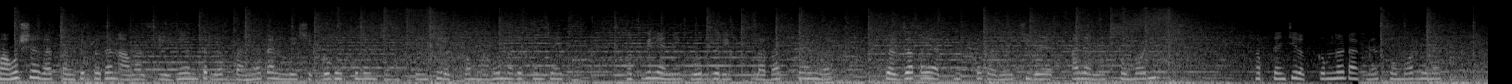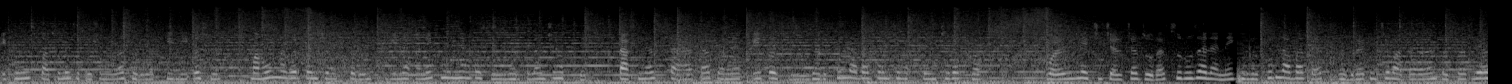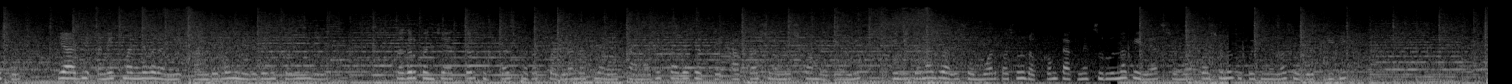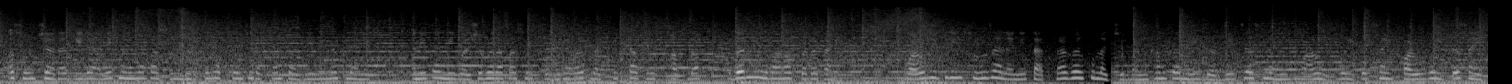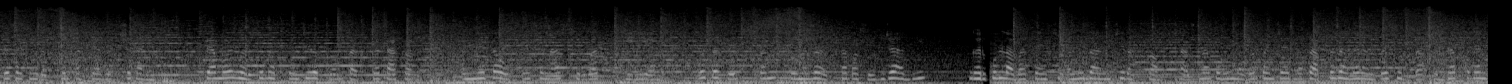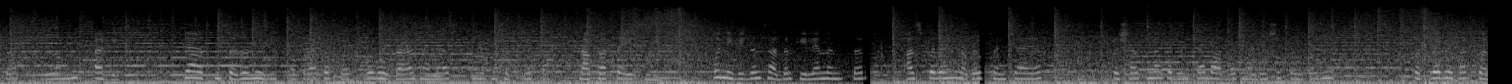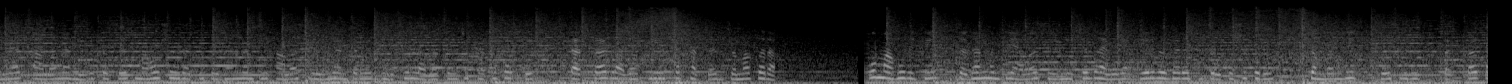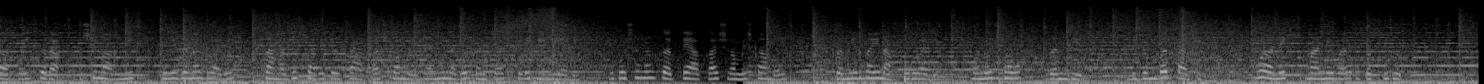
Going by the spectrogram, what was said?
माहूर शहरात पंतप्रधान आवास योजनेअंतर्गत बांधण्यात आलेले शेकडो घरकुलांच्या हप्त्यांची रक्कम माहूर नगरपंचायतने थकविल्याने गोरगरीब लाभार्थ्यांवर कर्जापायी आत्महत्या करण्याची वेळ आल्याने सोमवारी हप्त्यांची रक्कम न टाकण्यास सोमवार दिनांक एकोणीस पासूनच उपोषणाला सुरुवात केली असून माहूर नगरपंचायतकडून गेल्या अनेक महिन्यांपासून घरकुलांचे हप्ते टाकण्यास टाळाटाळ करण्यात येत असून घरकुल लाभार्थ्यांच्या हप्त्यांची रक्कम वळविण्याची चर्चा जोरात सुरू झाल्याने घरकुल लाभार्थ्यात घबराटीचे वातावरण पसरले असून याआधी अनेक मान्यवरांनी आंदोलन निवेदन करूनही नगरपंचायतवर कुठलाच फरक पडला नसल्याने सामाजिक कार्यकर्ते आकाश रमेश कामत यांनी निवेदनाद्वारे सोमवारपासून रक्कम टाकण्यास सुरू न केल्यास सोमवारपासूनच उपोषणाला सुरुवात केली. असून शहरात गेल्या अनेक महिन्यापासून घरकुल हप्त्यांची रक्कम पडलेली नसल्याने अनेकांनी वर्षभरापासून उघड्यावर प्लास्टिक टाकून आपला उदरनिर्वाह करत आहे. वाळू विक्री सुरू झाल्याने तात्काळ घरकुलाचे बांधकाम करणे गरजेचे असल्याने वाळू व इतर साहित्य वाळू व इतर साहित्यासाठी रक्कम अत्यावश्यक आहे. त्यामुळे घरकुल हप्त्यांची रक्कम तात्काळ टाकावी. अन्यथा उपोषणास सुरुवात केली आहे व तसेच सन दोन हजार अठरापासून ज्या आधी घरकुल लाभार्थ्यांची अनुदानाची रक्कम शासनाकडून नगरपंचायतला प्राप्त झाल्यानंतर सुद्धा अद्यापपर्यंत विलंबित आहे. त्या अर्थी सर्व निधीत अफरातफर व घोटाळा झाला असण्याची शक्यता नाकारता येत नाही. व निवेदन सादर केल्यानंतर आजपर्यंत नगरपंचायत प्रशासनाकडून त्याबाबत माझ्याशी कोणताही पत्रव्यवहार करण्यात आला नाही व तसेच माहू शहरातील प्रधानमंत्री आवास योजनेअंतर्गत घरकुल लाभार्थ्यांची खाती खाते तात्काळ लाभार्थींच्या खात्यात जमा करा. व माहूर येथील प्रधानमंत्री आवास योजनेच्या झालेल्या गैरव्यवहाराची चौकशी करून संबंधित दोषविरुद्ध तत्काळ कारवाई करा अशी मागणी निवेदनाद्वारे सामाजिक कार्यकर्ता आकाश कांबळे यांनी नगरपंचायतकडे केली आहे. उपोषणकर्ते आकाश रमेश कांबळे समीरभाई नागपूरवाले मनोज भाऊ रणधीर दिगंबर पाटील व अनेक मान्यवर उपस्थित होते.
